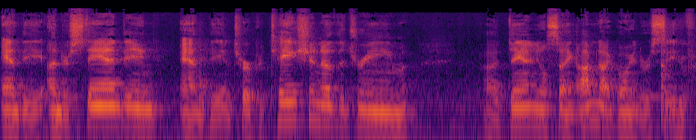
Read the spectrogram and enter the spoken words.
and the understanding and the interpretation of the dream. Daniel saying, I'm not going to receive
